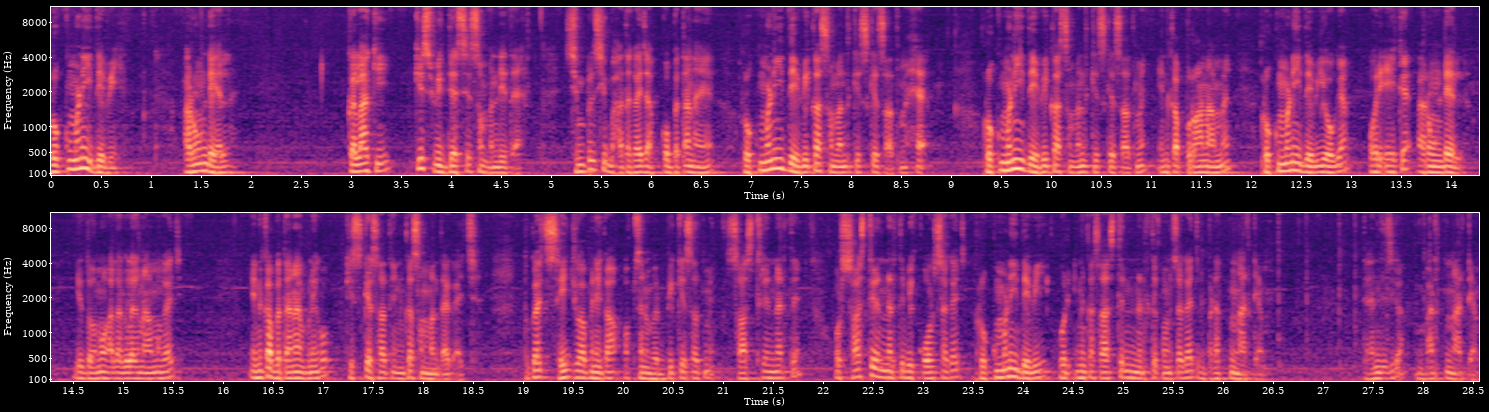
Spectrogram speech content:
रुक्मणी देवी अरुणडेल कला की किस विद्या से संबंधित है? सिंपल सी बात है आपको बताना है, रुक्मणी देवी का संबंध किसके साथ में है? रुक्मणी देवी का संबंध किसके साथ में? इनका पूरा नाम है रुक्मणी देवी हो गया और एक है अरुणडेल ये दोनों अलग अलग नाम है गाइज़। इनका बताना अपने को किसके साथ इनका संबंध है गाइज़। तो गाइज़, सही जवाब ने कहा ऑप्शन नंबर बी के साथ में, शास्त्रीय नृत्य। और शास्त्रीय नृत्य भी कौन सा गाइज़? रुक्मणी देवी और इनका शास्त्रीय नृत्य कौन सा गाइज़? भरतनाट्यम। ध्यान दीजिएगा, भरतनाट्यम।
